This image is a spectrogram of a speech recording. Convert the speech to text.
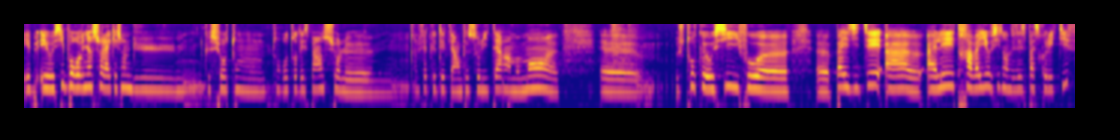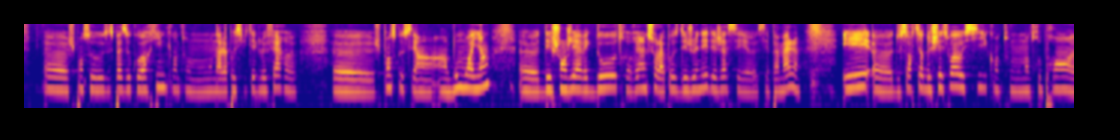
Et, et, aussi pour revenir sur la question du que sur ton, ton retour d'expérience sur le, le, fait que tu étais un peu solitaire à un moment. Euh, euh, je trouve que aussi il faut euh, euh, pas hésiter à aller travailler aussi dans des espaces collectifs. Je pense aux espaces de coworking quand on, a la possibilité de le faire. je pense que c'est un, bon moyen d'échanger avec d'autres. Rien que sur la pause déjeuner, déjà c'est pas mal. Et de sortir de chez soi aussi quand on entreprend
